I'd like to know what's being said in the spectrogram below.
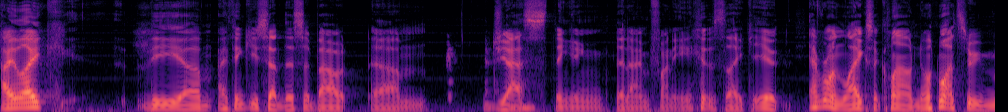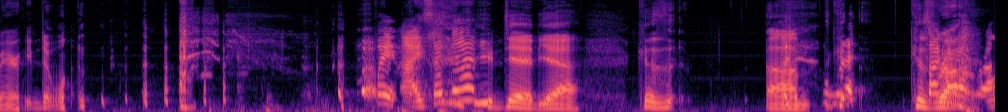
I like the. Um, I think you said this about um, Jess thinking that I'm funny. It's like it, everyone likes a clown. No one wants to be married to one. Wait, I said that. you did, yeah. Because, um, because Rob, Rob?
